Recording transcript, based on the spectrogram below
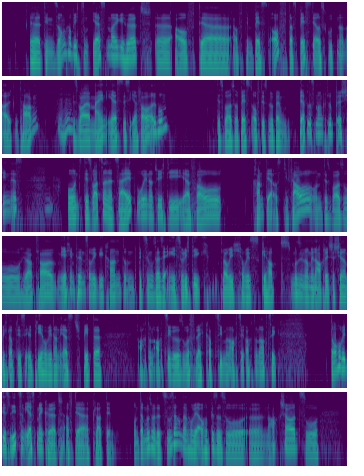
äh, den Song habe ich zum ersten Mal gehört äh, auf, der, auf dem Best of, das Beste aus guten und alten Tagen. Mhm. Das war ja mein erstes ERV-Album. Das war so ein Best-of, das nur beim Bertelsmann Club erschienen ist. Und das war zu einer Zeit, wo ich natürlich die ERV kannte aus TV und das war so, ja klar, Märchenprinz habe ich gekannt und beziehungsweise eigentlich so richtig, glaube ich, habe ich es gehabt, muss ich nochmal nachrecherchieren, aber ich glaube, das LP habe ich dann erst später 88 oder sowas vielleicht gehabt, 87, 88. Da habe ich das Lied zum ersten Mal gehört auf der Platte. Und da muss man dazu sagen, dann habe ich auch ein bisschen so äh, nachgeschaut, so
